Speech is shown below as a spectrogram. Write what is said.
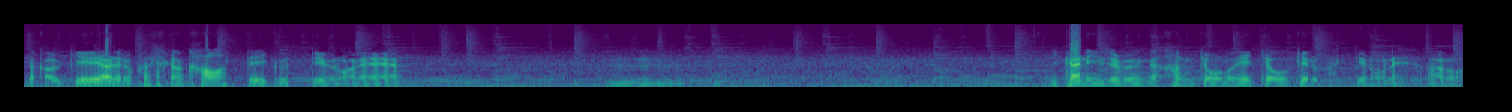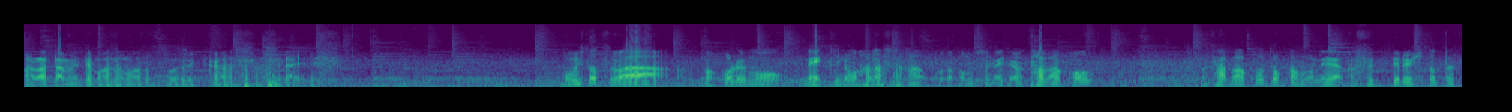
なんか受け入れられる価値観が変わっていくっていうのはね、うん、いかに自分が環境の影響を受けるかっていうのをね、あの改めてまざまざと実感した次第です。もう一つは、まあ、これもね、昨日話したことかもしれないけど、タバコ、まあ、タバコとかもね、なんか吸ってる人たち、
